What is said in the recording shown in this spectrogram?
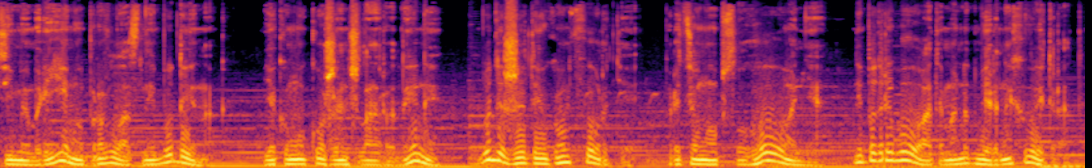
Всі ми мріємо про власний будинок, в якому кожен член родини буде жити у комфорті, при цьому обслуговування не потребуватиме надмірних витрат.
